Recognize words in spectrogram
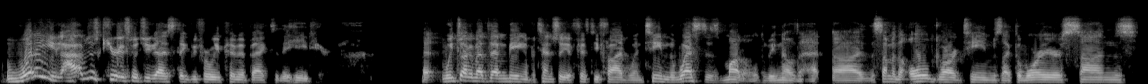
what are you? I'm just curious what you guys think before we pivot back to the Heat here. Uh, we talk about them being a potentially a 55 win team. The West is muddled. We know that. Uh, some of the old guard teams like the Warriors, Suns,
